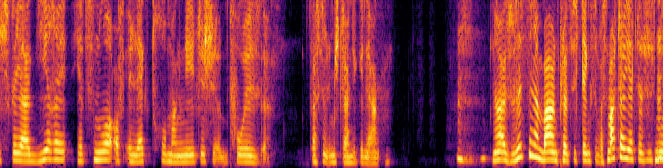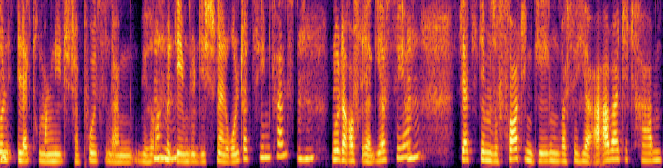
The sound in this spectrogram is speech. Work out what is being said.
ich reagiere jetzt nur auf elektromagnetische Impulse. Das sind nämlich deine Gedanken. Mhm. Na, also du sitzt in der Bahn und plötzlich denkst du, was macht er jetzt? Das ist nur mhm. ein elektromagnetischer Puls in deinem Gehirn, mhm. mit dem du dich schnell runterziehen kannst. Mhm. Nur darauf reagierst du ja. Mhm. Setzt dem sofort entgegen, was wir hier erarbeitet haben.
